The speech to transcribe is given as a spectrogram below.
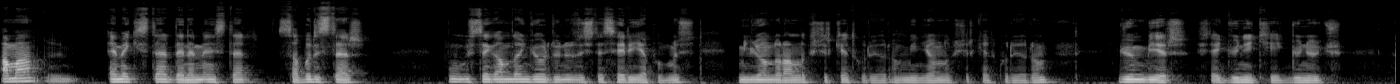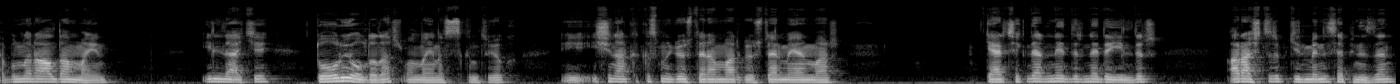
Ama e, emek ister, deneme ister, sabır ister. Bu Instagram'dan gördüğünüz işte seri yapılmış milyon dolarlık şirket kuruyorum, milyonluk şirket kuruyorum. Gün 1, işte gün 2, gün 3. Bunlara aldanmayın. İlla ki doğru yoldalar. Ondan yana sıkıntı yok. İşin arka kısmını gösteren var, göstermeyen var. Gerçekler nedir, ne değildir? Araştırıp girmeniz hepinizden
